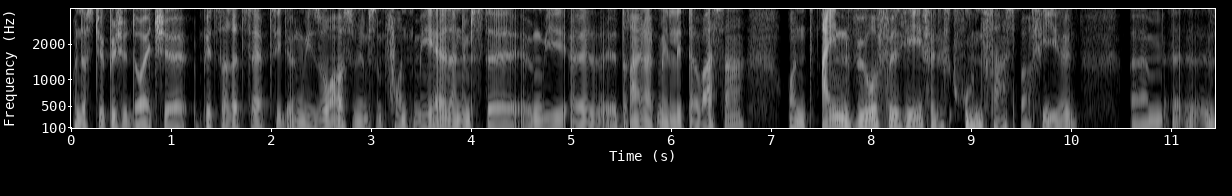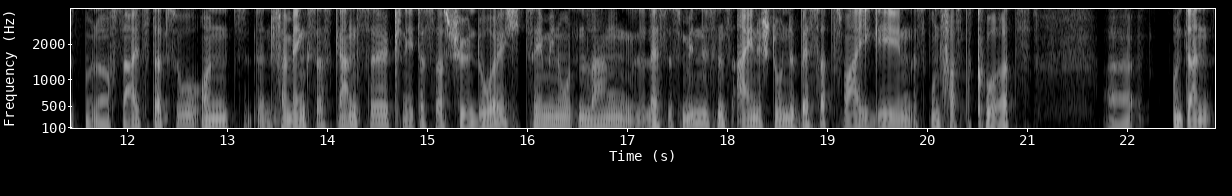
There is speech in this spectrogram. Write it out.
Und das typische deutsche Pizzarezept sieht irgendwie so aus: Du nimmst einen Pfund Mehl, dann nimmst du irgendwie äh, 300 Milliliter Wasser und einen Würfel Hefe, das ist unfassbar viel. Ähm, äh, und noch Salz dazu und dann vermengst das Ganze, knetest das schön durch, zehn Minuten lang, lässt es mindestens eine Stunde, besser zwei gehen, das ist unfassbar kurz. Äh, und dann,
